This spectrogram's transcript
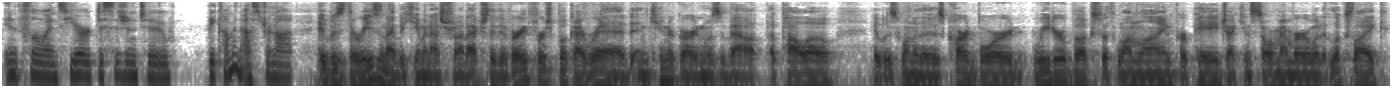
influence your decision to become an astronaut? It was the reason I became an astronaut. Actually, the very first book I read in kindergarten was about Apollo. It was one of those cardboard reader books with one line per page. I can still remember what it looks like.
